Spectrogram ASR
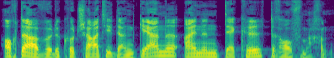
Auch da würde Kutschaty dann gerne einen Deckel drauf machen.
